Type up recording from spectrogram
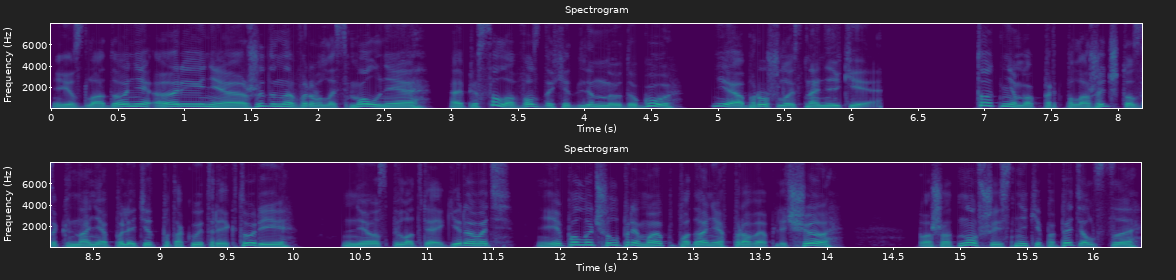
Из ладони Арии неожиданно вырвалась молния, описала в воздухе длинную дугу и обрушилась на Ники. Тот не мог предположить, что заклинание полетит по такой траектории, не успел отреагировать и получил прямое попадание в правое плечо. Пошатнувшись, Ники попятился,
